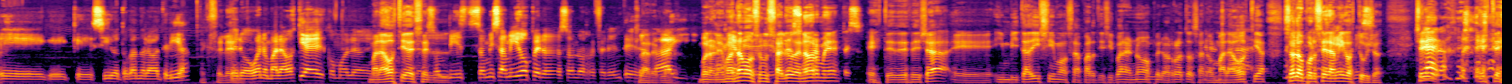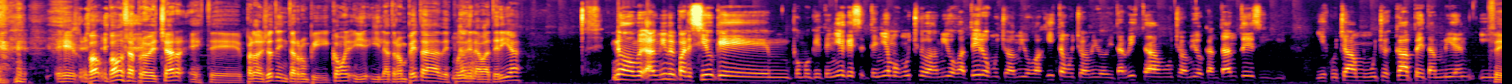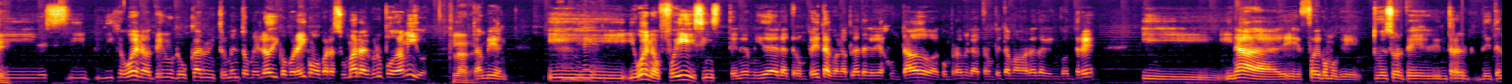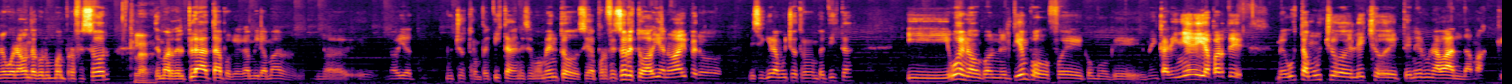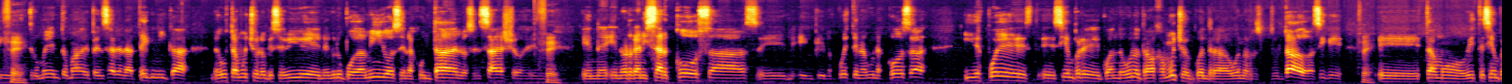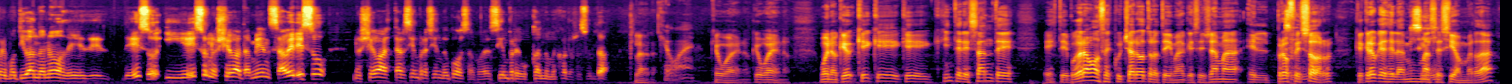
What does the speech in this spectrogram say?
eh, que, que sigo tocando la batería. excelente. Pero bueno, Mala Hostia es como... lo- Mala Hostia es son, el- Son mis, son mis amigos, pero son los referentes Claro, de acá. claro. y- y bueno, les mandamos un la saludo enorme. Este, desde ya, eh, invitadísimos a participar en Nuevos Mm. Pero Rotos a los Pero Mala claro. Hostia, solo por ser Sí, amigos buenísimo. tuyos. Che, Claro. este, eh, va- vamos a aprovechar, este, perdón, yo te interrumpí. ¿Y, cómo, y, y la trompeta después No. de la batería? No, a mí me pareció que mm, como que tenía que teníamos muchos amigos bateros, muchos amigos bajistas, muchos amigos guitarristas, muchos amigos cantantes y, y escuchábamos mucho escape también y, Sí. y dije, bueno, tengo que buscar un instrumento melódico por ahí como para sumar al grupo de amigos Claro. también. Ah, Y, y bueno, fui sin tener ni idea de la trompeta, con la plata que había juntado, a comprarme la trompeta más barata que encontré. Y, y nada, eh, fue como que tuve suerte de, entrar, de tener buena onda con un buen profesor Claro. de Mar del Plata, porque acá en Miramar no, eh, no había muchos trompetistas en ese momento. O sea, profesores todavía no hay, pero ni siquiera muchos trompetistas. Y bueno, con el tiempo fue como que me encariñé y aparte me gusta mucho el hecho de tener una banda, más que Sí. el instrumento, más de pensar en la técnica. Me gusta mucho lo que se vive en el grupo de amigos, en la juntada, en los ensayos, en, Sí. en, en organizar cosas, en, en que nos cuesten algunas cosas. Y después, eh, siempre cuando uno trabaja mucho, encuentra buenos resultados. Así que sí. eh, estamos, viste, siempre motivándonos de, de- de eso. Y eso nos lleva también, saber eso, nos lleva a estar siempre haciendo cosas, siempre buscando mejores resultados. Claro. Qué bueno. Qué bueno, qué bueno. Bueno, qué, qué, qué, qué, qué interesante Este, porque ahora vamos a escuchar otro tema que se llama El Profesor, que creo que es de la misma Sí. sesión, ¿verdad?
